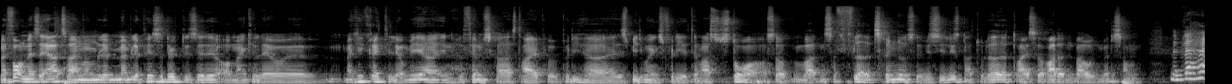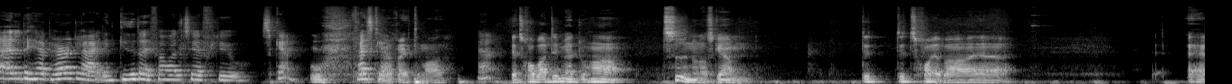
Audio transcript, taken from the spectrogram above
Man får en masse airtime, og man bliver, man bliver pisse dygtig til det, og man kan, lave, øh, man kan ikke rigtig lave mere end 90 grader streg på, på de her øh, speedwings, fordi at den var så stor, og så var den så flad trimmet, så det vil sige, lige snart du lavede et drej, så rettede den bare ud med det samme. Men hvad har alt det her paragliding givet dig i forhold til at flyve skærm? Uff, Faldskærm. rigtig, rigtig meget. Ja. Jeg tror bare, det med, at du har tiden under skærmen, det, det tror jeg bare er, er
